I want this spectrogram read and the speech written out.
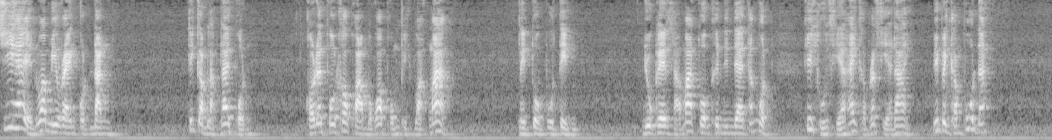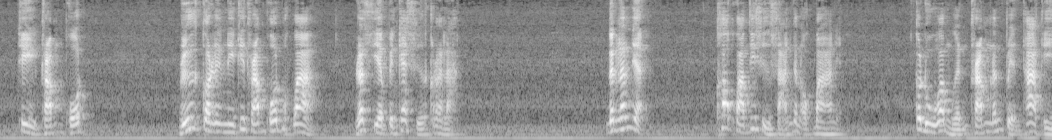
ชี้ให้เห็นว่ามีแรงกดดันที่กำลังได้ผล เขาได้โพสต์ข้อความบอกว่าผมผิดหวังมาก ในตัวปูตินยูเครนสามารถทวงคืนดินแดนทั้งหมด ที่สูญเสียให้กับรัสเซียได้ นี่เป็นคำพูดนะ ที่ทรัมป์โพสต์ หรือกรณีที่ทรัมป์โพสต์บอกว่า รัสเซียเป็นแค่เสือกระดาษ ดังนั้นเนี่ย ข้อความที่สื่อสารกันออกมาเนี่ย ก็ดูว่าเหมือนทรัมป์นั้นเปลี่ยนท่าที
